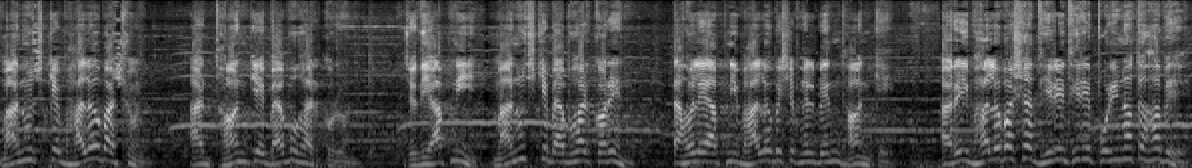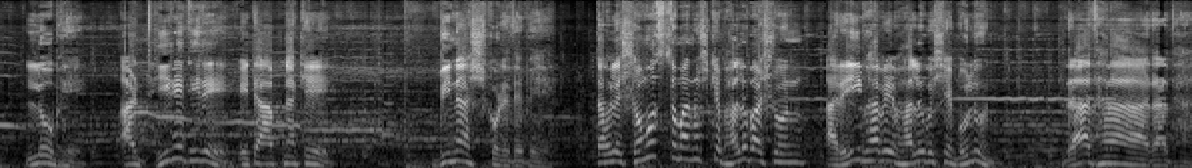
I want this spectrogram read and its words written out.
মানুষকে ভালোবাসুন আর ধনকে ব্যবহার করুন। যদি আপনি মানুষকে ব্যবহার করেন, তাহলে আপনি ভালোবেসে ফেলবেন ধনকে। আর এই ভালোবাসা ধীরে ধীরে পরিণত হবে লোভে, আর ধীরে ধীরে এটা আপনাকে বিনাশ করে দেবে। তাহলে সমস্ত মানুষকে ভালোবাসুন আর এইভাবে ভালোবেসে বলুন, রাধা রাধা।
